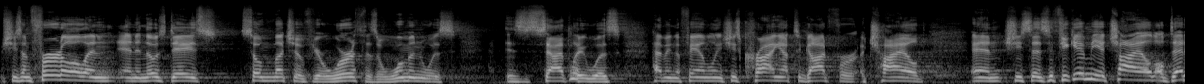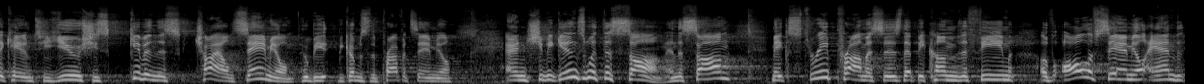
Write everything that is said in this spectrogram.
she's infertile, and, and in those days, so much of your worth as a woman was, is sadly, was having a family. And she's crying out to God for a child and she says, If you give me a child, I'll dedicate him to you. She's given this child, Samuel, who be, becomes the prophet Samuel. And she begins with this song. And the song makes three promises that become the theme of all of Samuel and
